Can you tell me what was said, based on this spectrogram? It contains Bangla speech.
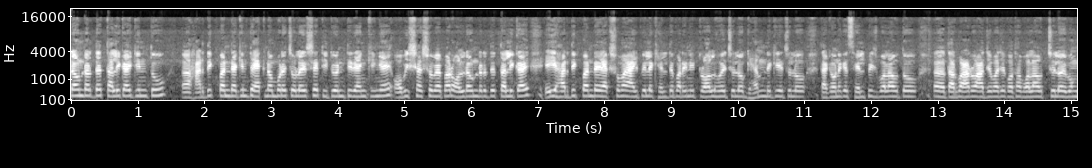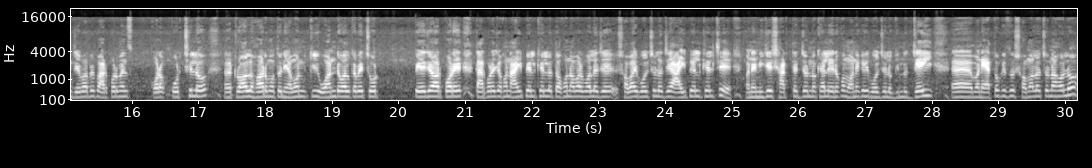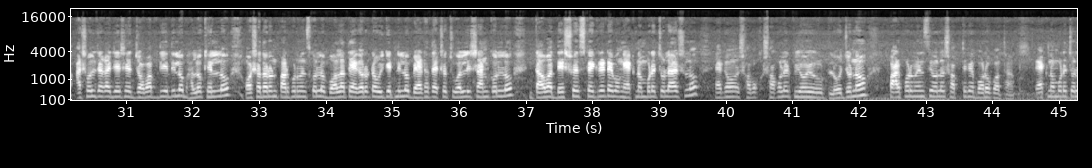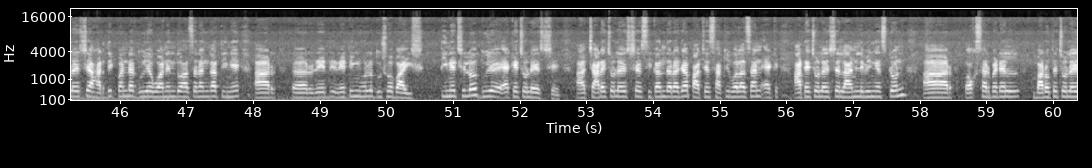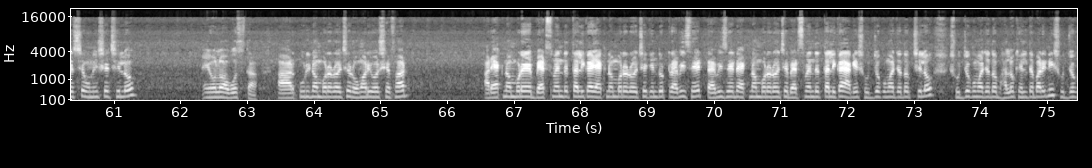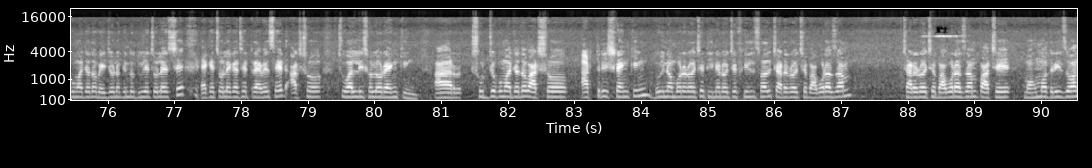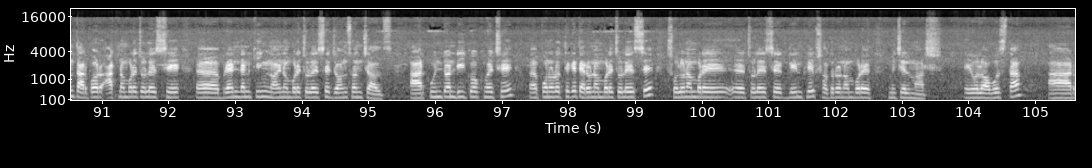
অলরাউন্ডারদের তালিকায় কিন্তু হার্দিক পান্ডিয়া কিন্তু এক নম্বরে চলে এসে টি টোয়েন্টি র্যাঙ্কিংয়ে। অবিশ্বাস্য ব্যাপার অলরাউন্ডারদের তালিকায় এই হার্দিক পান্ডিয়া একসময় আইপিএলে খেলতে পারেনি ট্রল হয়েছিল, ঘ্যাম দেখিয়েছিল, তাকে অনেকে সেলফিশ বলা হতো তারপর আরও আজে বাজে কথা বলা হচ্ছিল এবং যেভাবে পারফরমেন্স করা, করছিল ট্রল হওয়ার মতনই। এমনকি ওয়ান ডে ওয়ার্ল্ড কাপে চোট পেয়ে যাওয়ার পরে তারপরে যখন আইপিএল খেললো, তখন আবার বলে যে, সবাই বলছিল যে, আইপিএল খেলছে? মানে নিজের স্বার্থের জন্য খেলে, এরকম অনেকেই বলছিল। কিন্তু যেই মানে এত কিছু সমালোচনা হলো, আসল জায়গায় যে সে জবাব দিয়ে দিল, ভালো খেললো, অসাধারণ পারফরমেন্স করল বল হাতে এগারোটা উইকেট নিল ব্যাট হাতে একশো চুয়াল্লিশ রান করল, তাও আবার দেড়শো স্ট্রাইক রেট এবং এক নম্বরে চলে আসলো সব- সকলের প্রিয় হয়ে উঠল। ওর জন্য পারফরমেন্সই হলো সব থেকে বড় কথা। এক নম্বরে চলে এসেছে হার্দিক পান্ডা দুয়ে ওয়ানেন্দু হাসারাঙ্গা, তিনে আর রেটিং হলো দুশো বাইশ, তিনে ছিল দুই একে চলে এসছে। আর চারে চলে এসছে সিকান্দার রাজা, পাঁচে সাকিব আল হাসান, এক, আটে চলে এসছে লাইম লিভিং স্টোন আর অক্সার প্যাটেল বারোতে চলে এসছে, উনিশে ছিল। এই হলো অবস্থা। আর কুড়ি নম্বরে রয়েছে রোমারিও শেফার্ড। আর এক নম্বরে ব্যাটসম্যানদের তালিকায় এক নম্বরে রয়েছে কিন্তু ট্র্যাভিস হেড ট্র্যাভিস হেড এক নম্বরে রয়েছে ব্যাটসম্যানদের তালিকায়। আগে সূর্যকুমার যাদব ছিল। সূর্যকুমার যাদব ভালো খেলতে পারেনি। সূর্যকুমার যাদব এই জন্য কিন্তু দুয়ে চলে এসছে। একে চলে গেছে ট্র্যাভিস হেড আটশো চুয়াল্লিশ হলো র্যাঙ্কিং আর সূর্যকুমার যাদব আটশো আটত্রিশ র্যাঙ্কিং দুই নম্বরে রয়েছে, তিনে রয়েছে ফিলস হল চারে রয়েছে বাবর আজম চারে রয়েছে বাবর আজম পাঁচে মোহাম্মদ রিজওয়ান। তারপর আট নম্বরে চলে এসছে ব্র্যান্ডন কিং নয় নম্বরে চলে এসছে জনসন চার্লস আর কুইন্টন ডি কোক হয়েছে পনেরো থেকে তেরো নম্বরে চলে এসছে, ষোলো নম্বরে চলে এসছে গ্লিন ফ্লিপ সতেরো নম্বরে মিচেল মার্শ। এই হলো অবস্থা। আর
